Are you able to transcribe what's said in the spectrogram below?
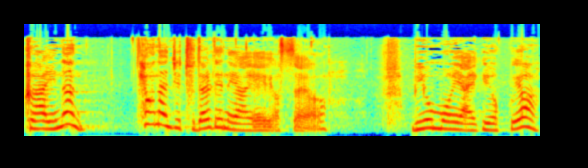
그 아이는 태어난 지 두 달된 아이였어요. 미혼모의 아기였고요.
